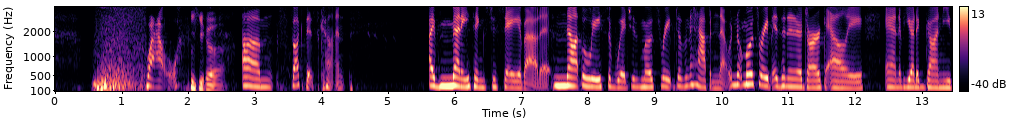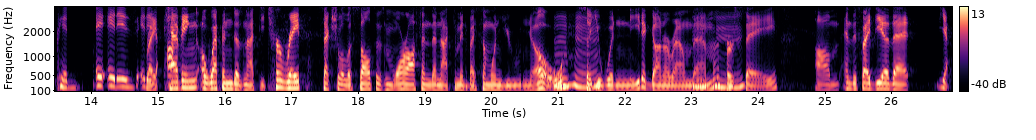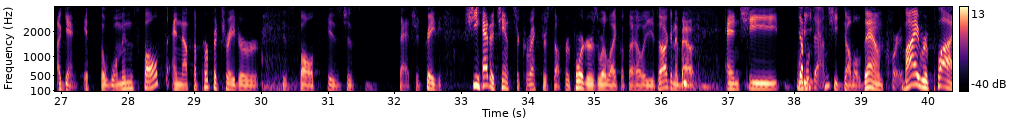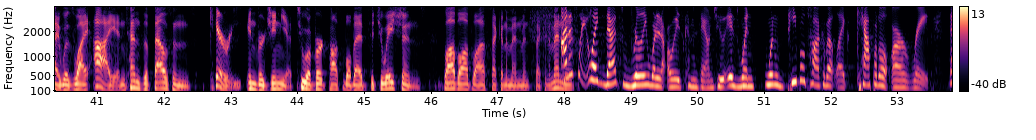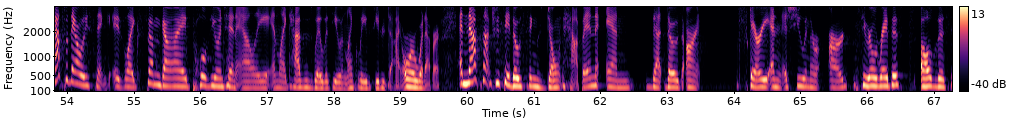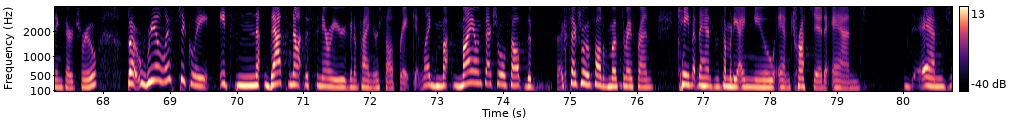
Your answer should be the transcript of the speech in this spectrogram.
Wow. yeah. Um, fuck this cunt. I have many things to say about it, not the least of which is most rape doesn't happen that way. No, most rape isn't in a dark alley, and if you had a gun, you could. It, it is. It is. Right. Having a weapon does not deter rape. Sexual assault is more often than not committed by someone you know, Mm-hmm. so you wouldn't need a gun around them per se. Um, and this idea that, yeah, again, it's the woman's fault and not the perpetrator's fault is just batshit crazy. She had a chance to correct herself. Reporters were like, "What the hell are you talking about?" and she Doubled down. She doubled down. Of course. My reply was why I and tens of thousands carry in Virginia to avert possible bad situations. Blah blah blah. Second Amendment. Second Amendment. Honestly, like that's really what it always comes down to is when when people talk about like capital R rape, that's what they always think is like some guy pulls you into an alley and like has his way with you and like leaves you to die or whatever. And that's not to say those things don't happen and that those aren't scary and an issue and there are serial rapists. All of those things are true. But realistically it's not that's not the scenario you're going to find yourself raped in. Like my, my own sexual assault the sexual assault of most of my friends came at the hands of somebody i knew and trusted and and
